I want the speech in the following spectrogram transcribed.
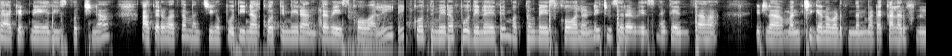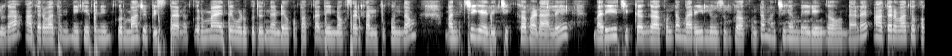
ప్యాకెట్ నెయ్యి తీసుకొచ్చిన. ఆ తర్వాత మంచిగా పుదీనా కొత్తిమీర అంతా వేసుకోవాలి. కొత్తిమీర పుదీనా అయితే మొత్తం వేసుకోవాలండి. చూసారా? వేసినాక ఎంత ఇట్లా మంచిగా కనబడుతుంది అనమాట కలర్ఫుల్గా. ఆ తర్వాత మీకైతే నేను కుర్మా చూపిస్తాను. కుర్మా అయితే ఉడుకుతుందండి. ఒక పక్క దీన్ని ఒకసారి కలుపుకుందాం. మంచిగా ఇది చిక్కబడాలి. మరీ చిక్కగా కాకుండా మరీ లూజుగా కాకుండా మంచిగా మీడియంగా ఉండాలి. ఆ తర్వాత ఒక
